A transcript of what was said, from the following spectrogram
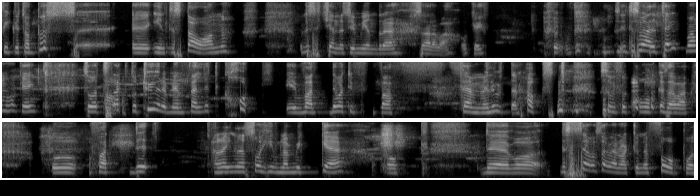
fick vi ta buss eh, in till stan. Och det kändes ju mindre så här, va, okej. Inte så jag hade tänkt, men okej. Okay. Så traktorturen blev väldigt kort. Det var typ bara fem minuter högst. Så vi fick åka så här. Och för att det regnade så himla mycket och det var det sämsta man kunde få på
